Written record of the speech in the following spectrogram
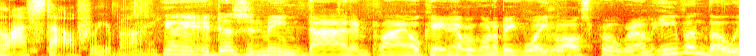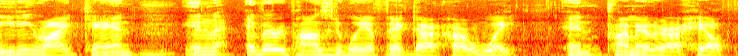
lifestyle for your body. Yeah, it doesn't mean diet implying, okay, now we're going to big weight loss program, even though eating right can, mm-hmm. in a very positive way, affect our, our weight and primarily our health.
